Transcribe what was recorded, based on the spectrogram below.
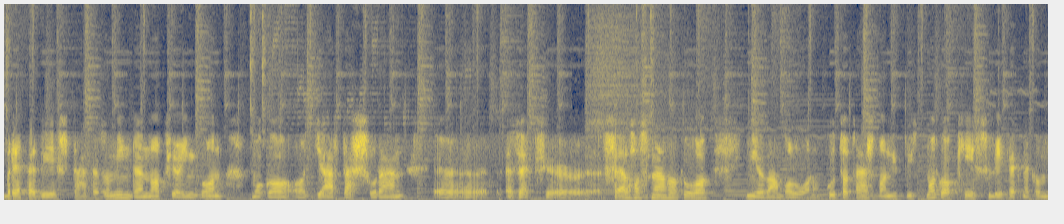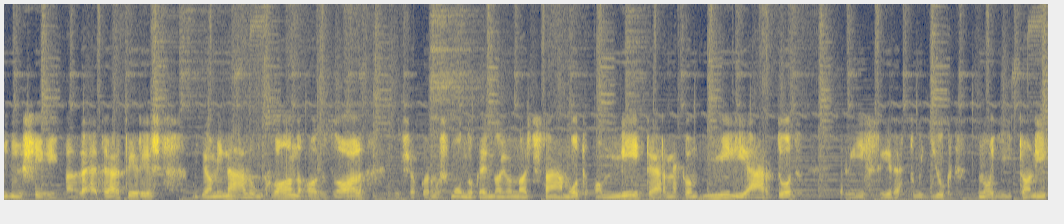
repedés, tehát ez a mindennapjainkban maga a gyártás során ezek felhasználhatóak, nyilvánvalóan a kutatásban itt, itt maga a készülékeknek a minőségében lehet eltérés, ugye ami nálunk van, azzal, és akkor most mondok egy nagyon nagy számot, a méternek a milliárdod részére tudjuk nagyítani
